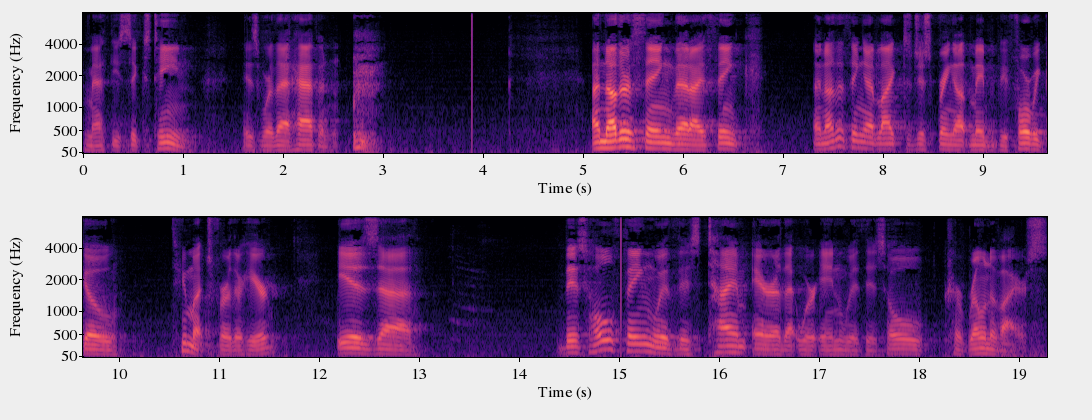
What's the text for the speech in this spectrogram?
Matthew 16 is where that happened. another thing that I think, another thing I'd like to just bring up maybe before we go too much further here is uh, this whole thing with this time era that we're in with this whole coronavirus.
